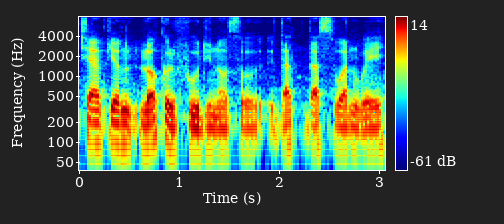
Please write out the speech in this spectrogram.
champion local food. You know, so that that's one way.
